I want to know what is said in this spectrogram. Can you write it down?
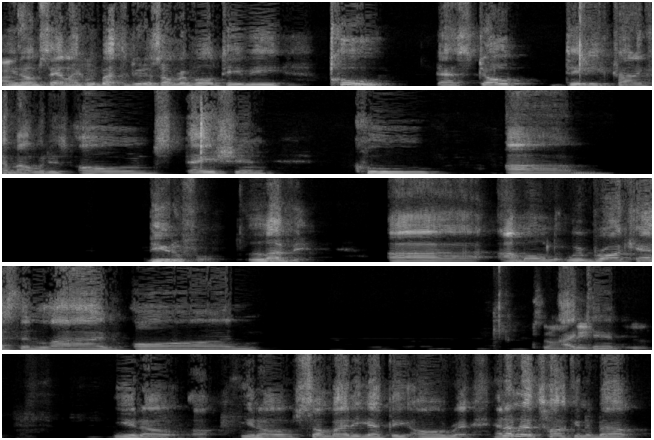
You know what I'm saying? Like, we're about to do this on Revolt TV. Cool. That's dope. Diddy trying to come out with his own station. Cool. Um, beautiful. Love it. Uh, I'm on. We're broadcasting live on. I can't you know, uh, you know, somebody got their own, re- and I'm not talking about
